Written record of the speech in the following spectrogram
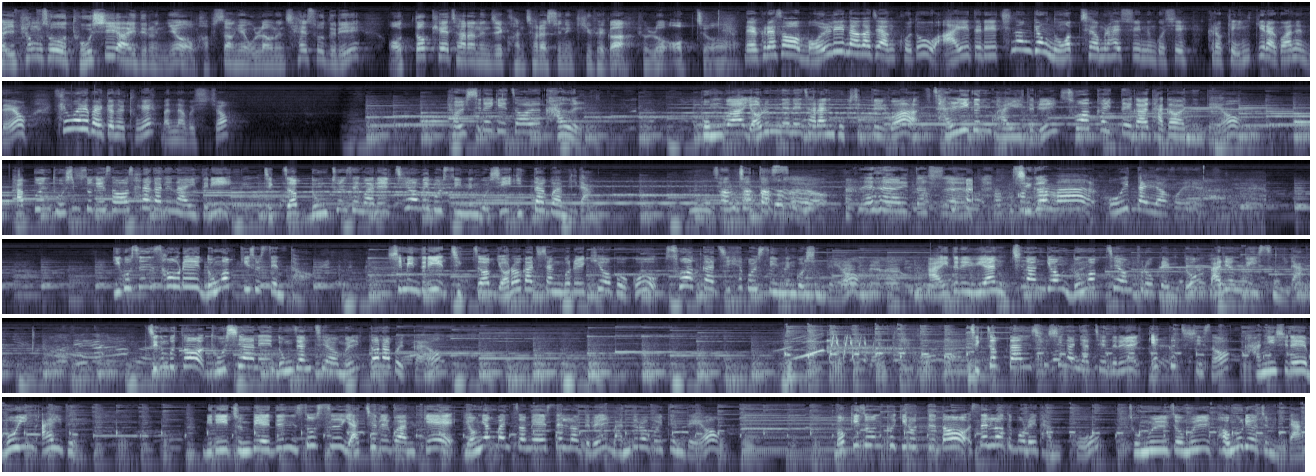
자, 이 평소 도시 아이들은요, 밥상에 올라오는 채소들이 어떻게 자라는지 관찰할 수 있는 기회가 별로 없죠. 네, 그래서 멀리 나가지 않고도 아이들이 친환경 농업 체험을 할 수 있는 곳이 그렇게 인기라고 하는데요. 생활의 발견을 통해 만나보시죠. 결실의 계절 가을. 봄과 여름 내내 자란 곡식들과 잘 익은 과일들을 수확할 때가 다가왔는데요. 바쁜 도심 속에서 살아가는 아이들이 직접 농촌 생활을 체험해 볼 수 있는 곳이 있다고 합니다. 상처 땄어요. 네 살이 땄어요. 지금은 오이 딸려고 해요. 이곳은 서울의 농업기술센터. 시민들이 직접 여러 가지 작물을 키워보고 수확까지 해볼 수 있는 곳인데요. 아이들을 위한 친환경 농업 체험 프로그램도 마련돼 있습니다. 지금부터 도시 안의 농장 체험을 떠나볼까요? 직접 딴 싱싱한 야채들을 깨끗이 씻어 강의실에 모인 아이들. 미리 준비해둔 소스 야채들과 함께 영양 만점의 샐러드를 만들어 볼 텐데요. 먹기 좋은 크기로 뜯어 샐러드 볼에 담고 조물조물 버무려 줍니다.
